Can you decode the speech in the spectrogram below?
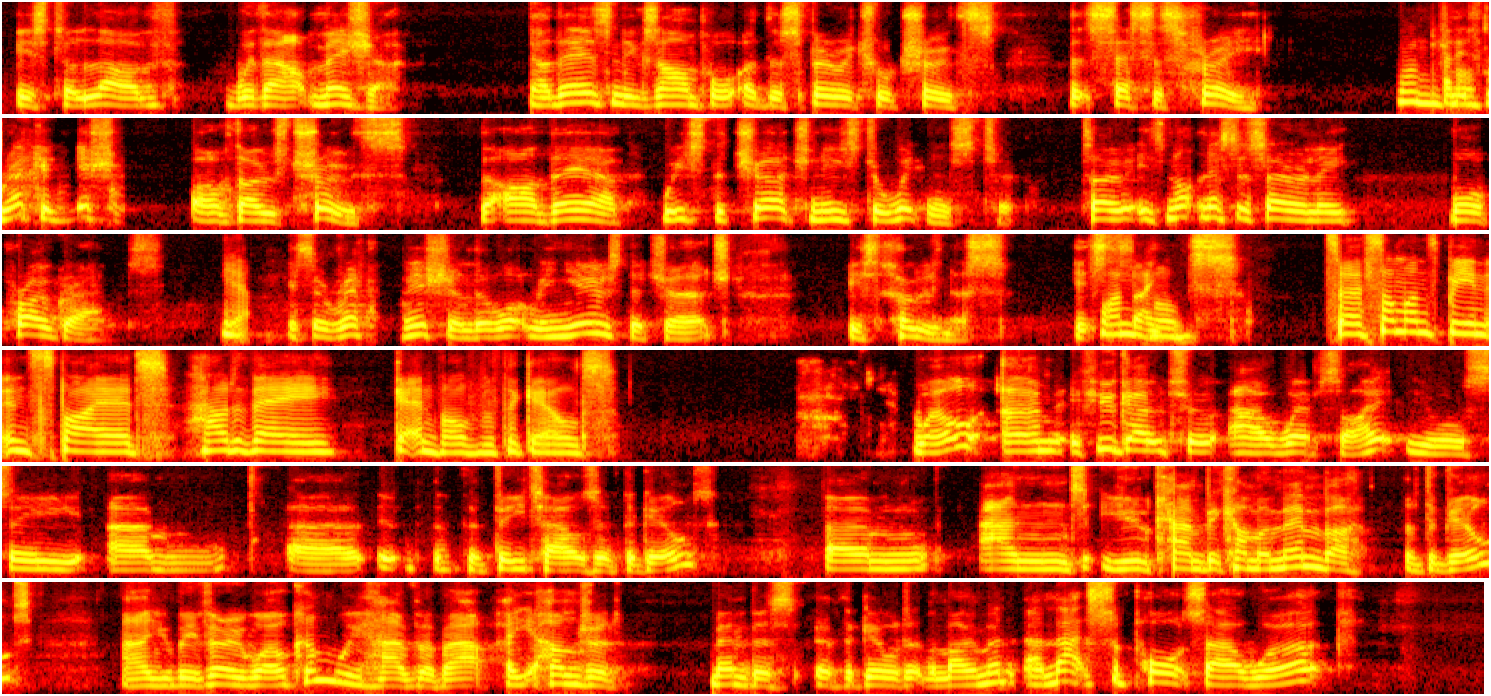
is to love without measure. Now, there's an example of the spiritual truths that set us free. Wonderful. And it's recognition of those truths that are there, which the church needs to witness to. So it's not necessarily more programs. Yeah. It's a recognition that what renews the church is holiness. It's Wonderful. saints. So if someone's been inspired, how do they get involved with the guild? Well, um, if you go to our website, you will see um, uh, the details of the guild. Um, and you can become a member of the guild. Uh, you'll be very welcome. We have about 800 members of the guild at the moment, and that supports our work.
